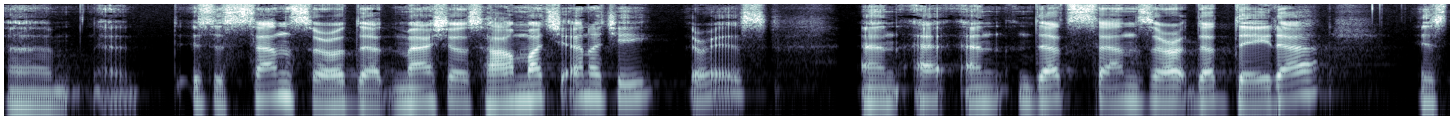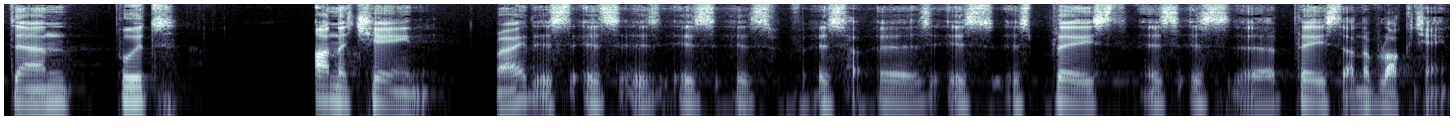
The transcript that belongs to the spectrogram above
um, uh, is a sensor that measures how much energy there is. And, uh, and that sensor, that data, is then put on a chain, right? Is, is, is, is, is, is, is, is placed, is, is uh, placed on a blockchain.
